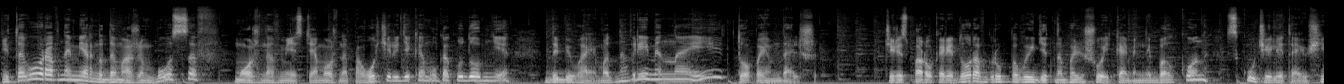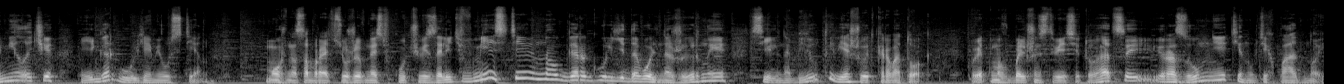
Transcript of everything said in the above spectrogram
Итого равномерно дамажим боссов, можно вместе, а можно по очереди, кому как удобнее, добиваем одновременно и топаем дальше. Через пару коридоров группа выйдет на большой каменный балкон с кучей летающей мелочи и горгульями у стен. Можно собрать всю живность в кучу и залить вместе, но горгульи довольно жирные, сильно бьют и вешают кровоток. Поэтому в большинстве ситуаций разумнее тянуть их по одной.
